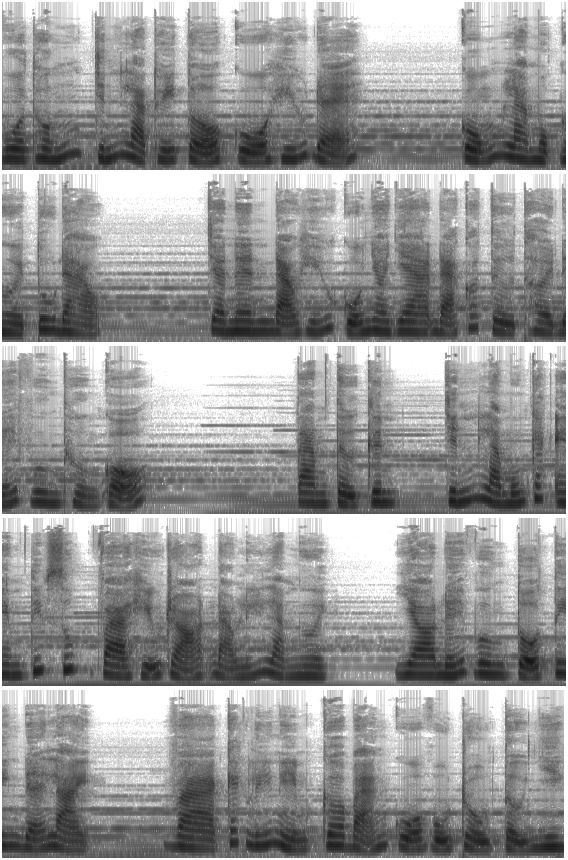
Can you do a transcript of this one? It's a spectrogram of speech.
vua thuấn chính là thủy tổ của hiếu đệ cũng là một người tu đạo. Cho nên đạo hiếu của nho gia đã có từ thời đế vương thường cổ. Tam tự kinh chính là muốn các em tiếp xúc và hiểu rõ đạo lý làm người do đế vương tổ tiên để lại và các lý niệm cơ bản của vũ trụ tự nhiên.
